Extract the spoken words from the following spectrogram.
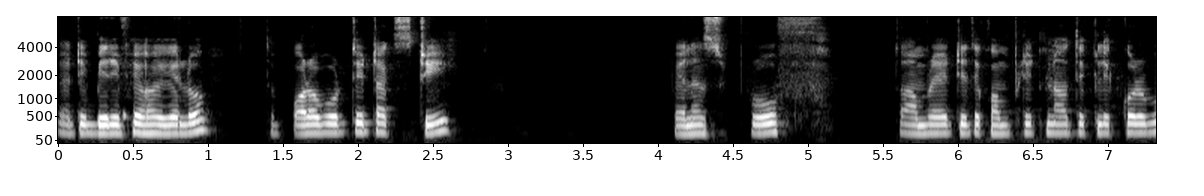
তো এটি ভেরিফাই হয়ে গেল। তো পরবর্তী টাস্কটি ব্যালেন্স প্রুফ তো আমরা এটিতে কমপ্লিট নাওতে ক্লিক করব।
